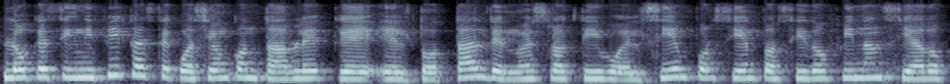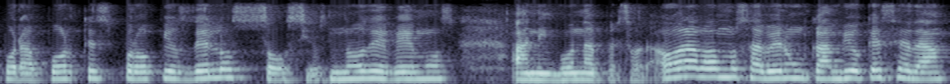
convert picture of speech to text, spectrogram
Lo que significa esta ecuación contable que el total de nuestro activo, el 100% ha sido financiado por aportes propios de los socios, no debemos a ninguna persona. Ahora vamos a ver un cambio que se da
